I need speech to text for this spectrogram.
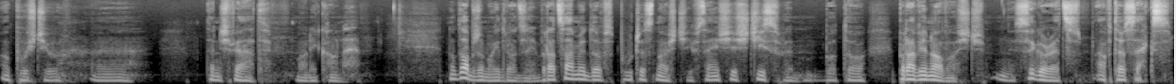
opuścił y, ten świat Morricone. No dobrze, moi drodzy, wracamy do współczesności w sensie ścisłym, bo to prawie nowość. Cigarettes after sex.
